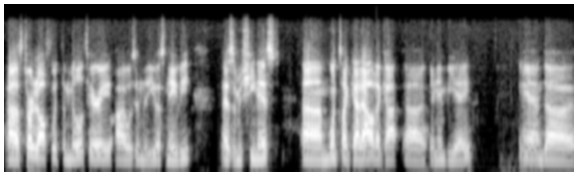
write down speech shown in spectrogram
Uh, started off with the military. I was in the U.S. Navy as a machinist. Um, once I got out, I got uh, an MBA and uh,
